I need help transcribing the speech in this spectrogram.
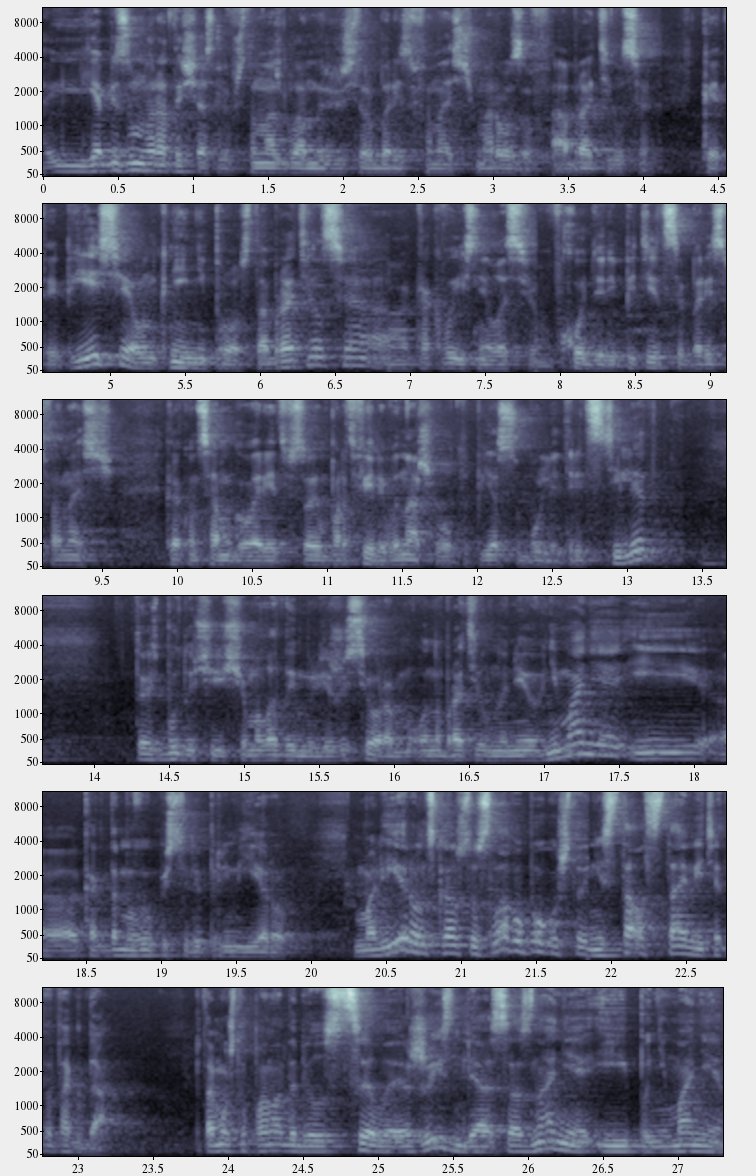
Я безумно рад и счастлив, что наш главный режиссер Борис Афанасьевич Морозов обратился к этой пьесе. Он к ней не просто обратился, а, как выяснилось в ходе репетиции Борис Афанасьевич, как он сам говорит, в своем портфеле вынашивал эту пьесу более 30 лет. То есть, будучи еще молодым режиссером, он обратил на нее внимание, и э, когда мы выпустили премьеру Мольера, он сказал, что слава богу, что не стал ставить это тогда, потому что понадобилась целая жизнь для осознания и понимания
